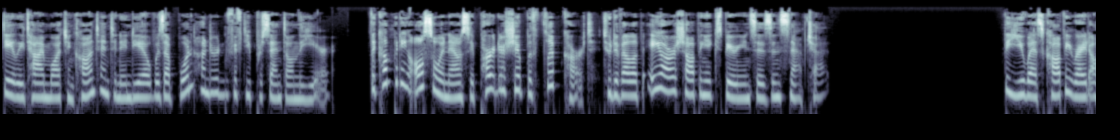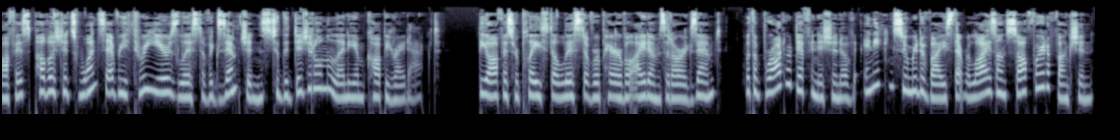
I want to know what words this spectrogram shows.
Daily time watching content in India was up 150% on the year. The company also announced a partnership with Flipkart to develop AR shopping experiences in Snapchat. The U.S. Copyright Office published its once every three years list of exemptions to the Digital Millennium Copyright Act. The office replaced a list of repairable items that are exempt with a broader definition of any consumer device that relies on software to function,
